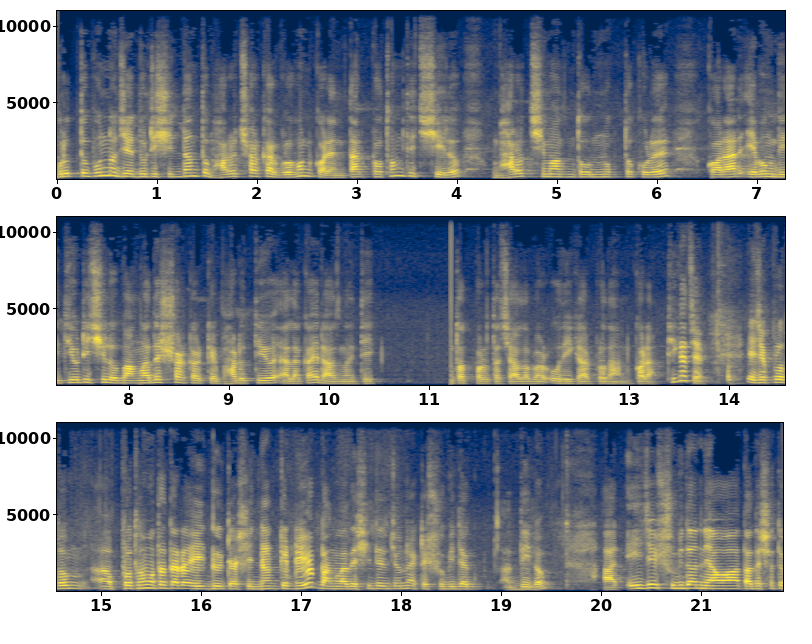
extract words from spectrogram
গুরুত্বপূর্ণ যে দুটি সিদ্ধান্ত ভারত সরকার গ্রহণ করেন, তার প্রথমটি ছিল ভারত সীমান্ত উন্মুক্ত করে করার এবং দ্বিতীয়টি ছিল বাংলাদেশ সরকারকে ভারতীয় এলাকায় রাজনৈতিক তৎপরতা চালাবার অধিকার প্রদান করা, ঠিক আছে? এই যে প্রথম প্রথমত তারা এই দুইটা সিদ্ধান্ত নিয়ে বাংলাদেশিদের জন্য একটা সুবিধা দিল। আর এই যে সুবিধা নেওয়া, তাদের সাথে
